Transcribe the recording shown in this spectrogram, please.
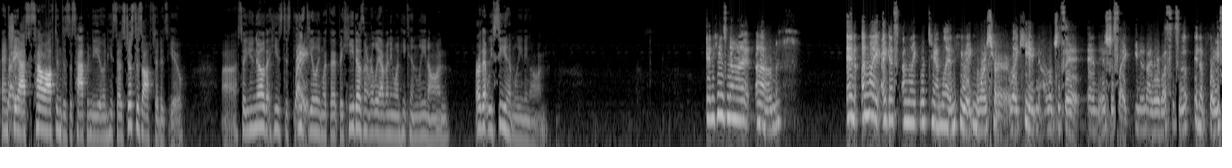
and she asks, "How often does this happen to you?" And he says, "Just as often as you." Uh, so you know that he's just Right. he's dealing with it, but he doesn't really have anyone he can lean on, or that we see him leaning on. And he's not, um, and unlike, I guess, unlike with Tamlin, who ignores her, like he acknowledges it and it's just like, you know, neither of us is in a place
